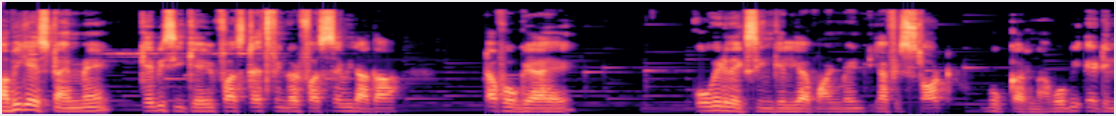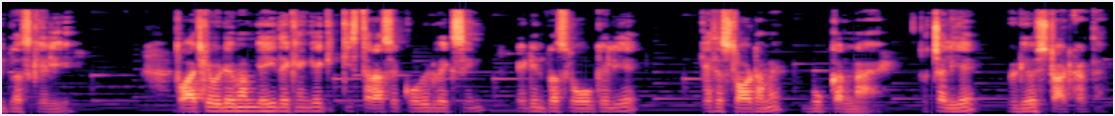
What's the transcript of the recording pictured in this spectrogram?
अभी के इस टाइम में के बी सी के फ़र्स्ट टेस्ट फिंगर फ़र्स्ट से भी ज़्यादा टफ हो गया है। कोविड वैक्सीन के लिए अपॉइंटमेंट या फिर स्लॉट बुक करना, वो भी 18 प्लस के लिए। तो आज के वीडियो में हम यही देखेंगे कि किस तरह से कोविड वैक्सीन 18 प्लस लोगों के लिए कैसे स्लॉट हमें बुक करना है। तो चलिए वीडियो स्टार्ट करते हैं।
